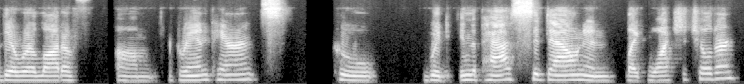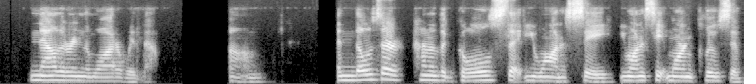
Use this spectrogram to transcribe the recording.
there were a lot of um, grandparents who would in the past sit down and like watch the children. Now they're in the water with them. Um, and those are kind of the goals that you want to see. You want to see it more inclusive.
